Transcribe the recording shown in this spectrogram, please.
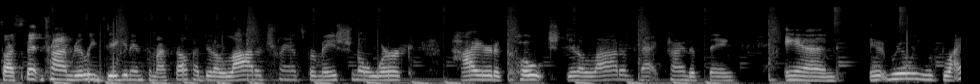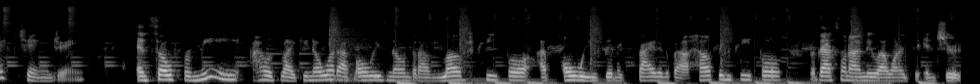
So I spent time really digging into myself. I did a lot of transformational work, hired a coach, did a lot of that kind of thing. And it really was life changing. And so for me, I was like, you know what? I've always known that I've loved people. I've always been excited about helping people. But that's when I knew I wanted to enter,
